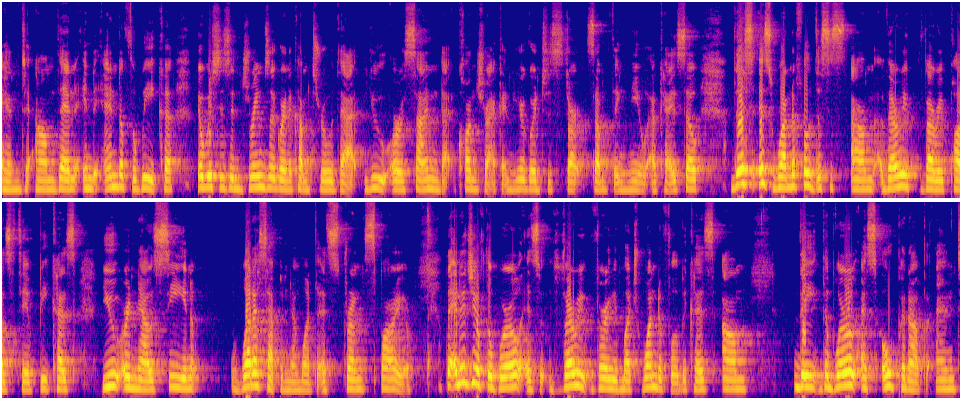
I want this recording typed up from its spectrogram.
and um, then in the end of the week, uh, your wishes and dreams are going to come true that you are signing that contract and you're going to start something new. Okay, so this is wonderful. This is um, very, very positive because you are now seeing what has happened and what has transpired. The energy of the world is very, very much wonderful because um, the the world has opened up and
